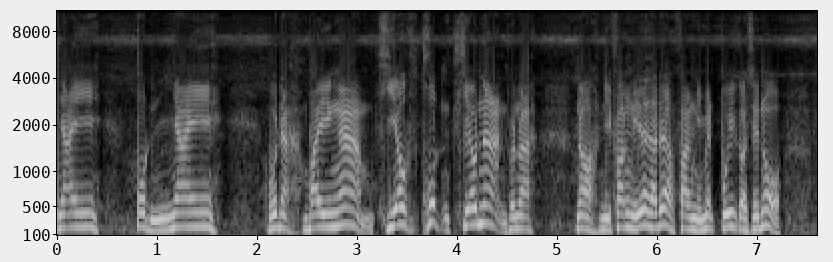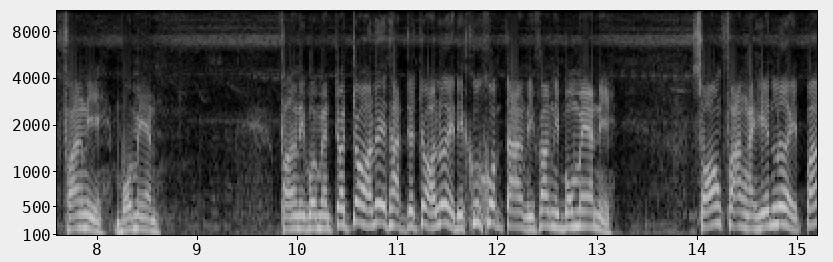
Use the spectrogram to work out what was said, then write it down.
ใหญ่ต้นใหญ่พุ่นน่ะใบงามเขียวทนเขียวนานเพิ่นว่าเนาะนี่ฟังนี่เด้ท่านเด้อฟังนี่ม่นปุ๋ยกอเซโนฟังนี่บ่แมนฟังนี่บ่แมนจ่อๆเลยท่านจ่อๆเลยนี่คือความต่างนี่ฟังนี่บ่แมนนี่สองฟังให้เห็นเลยป้า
